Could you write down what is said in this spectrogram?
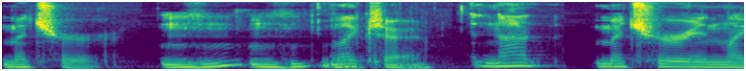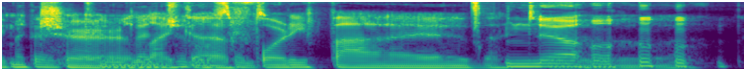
mature. Mm-hmm. mm-hmm. Like, mature. Not mature in like Mature, the like a uh, sense. 45 No. to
